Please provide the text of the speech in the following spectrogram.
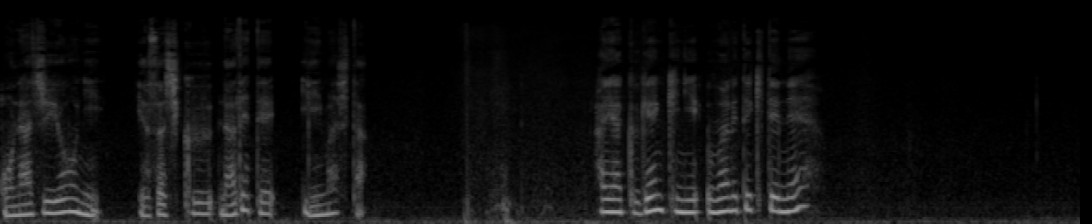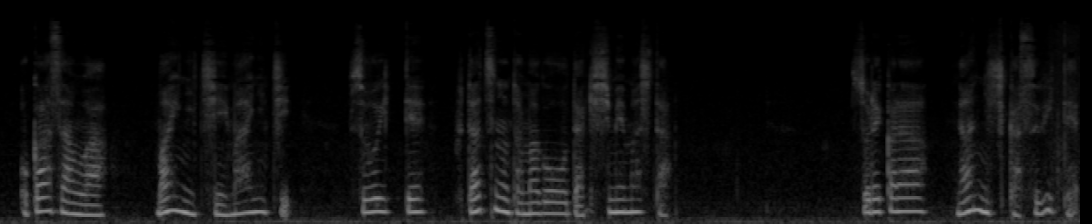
同じように優しく撫でて言いました。早く元気に生まれてきてね。お母さんは毎日毎日そう言って二つの卵を抱きしめました。それから何日か過ぎて。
